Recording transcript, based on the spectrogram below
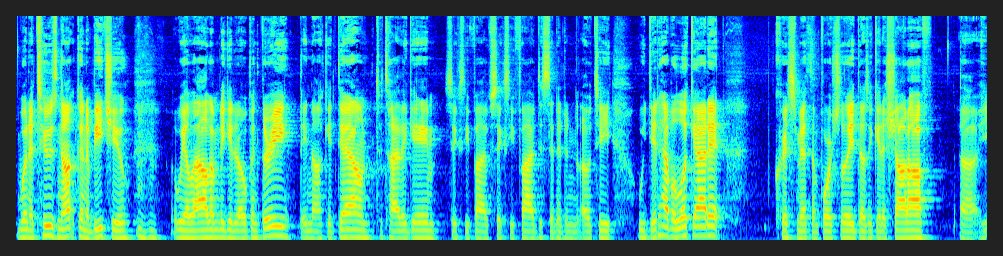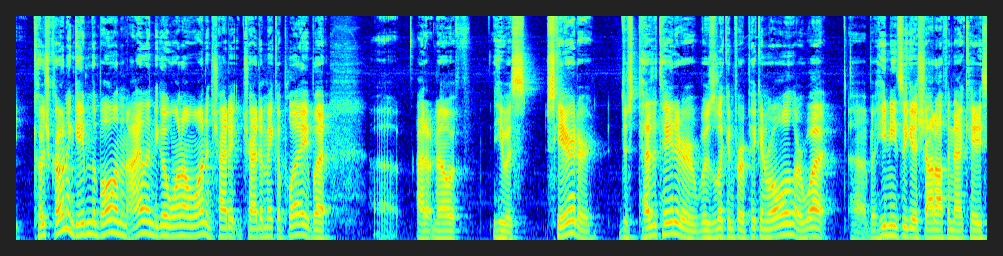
When a two's not gonna beat you, we allow them to get an open three. They knock it down to tie the game, 65-65 to send it into OT. We did have a look at it. Chris Smith unfortunately doesn't get a shot off. Uh, he, Coach Cronin gave him the ball on an island to go one on one and try to try to make a play, but uh, I don't know if he was scared or just hesitated or was looking for a pick and roll or what. Uh, but he needs to get a shot off in that case.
